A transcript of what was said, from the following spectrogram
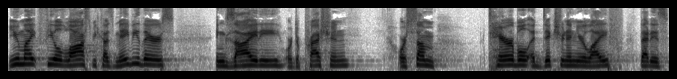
You might feel lost because maybe there's anxiety or depression or some terrible addiction in your life that is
